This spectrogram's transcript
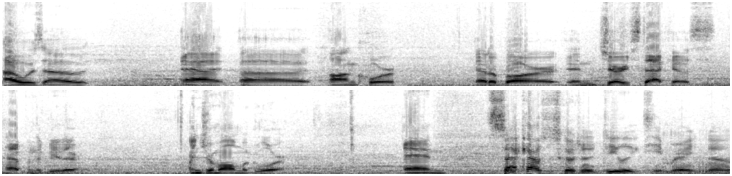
I was out at uh, Encore at a bar, and Jerry Stackhouse happened to be there, and Jamal McGlure. And so, Stackhouse is coaching a D League team, right? now.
